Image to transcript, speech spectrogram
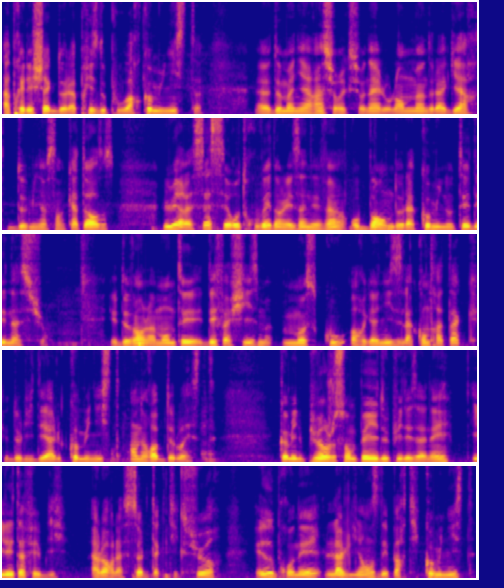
Après l'échec de la prise de pouvoir communiste euh, de manière insurrectionnelle au lendemain de la guerre de 1914, l'URSS s'est retrouvée dans les années 20 au banc de la communauté des nations. Et devant la montée des fascismes, Moscou organise la contre-attaque de l'idéal communiste en Europe de l'Ouest. Comme il purge son pays depuis des années, il est affaibli. Alors la seule tactique sûre est de prôner l'alliance des partis communistes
